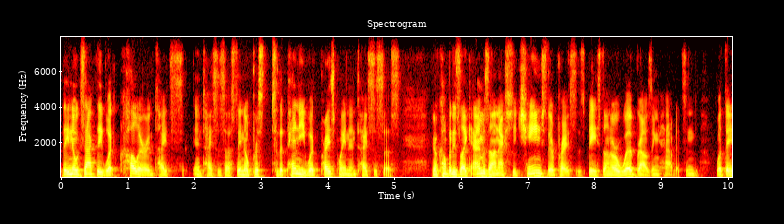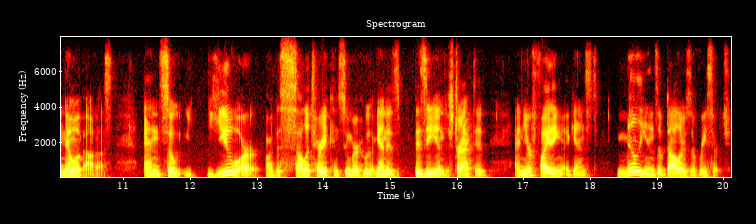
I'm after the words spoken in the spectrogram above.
They know exactly what color entices, entices us. They know to the penny what price point entices us you know, companies like Amazon actually change their prices based on our web browsing habits and what they know about us. And so you are, are the solitary consumer who, again, is busy and distracted, and you're fighting against millions of dollars of research.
